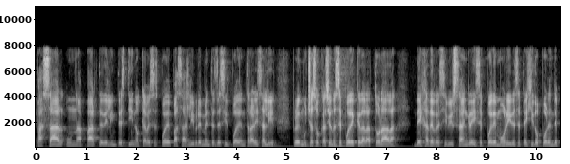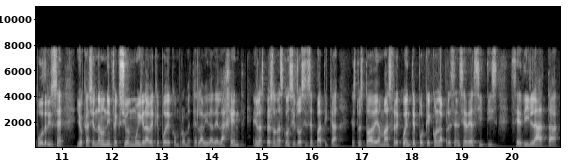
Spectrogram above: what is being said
pasar una parte del intestino que a veces puede pasar libremente, es decir, puede entrar y salir, pero en muchas ocasiones se puede quedar atorada, deja de recibir sangre y se puede morir ese tejido, por ende pudrirse y ocasionar una infección muy grave que puede comprometer la vida de la gente. En las personas con cirrosis hepática esto es todavía más frecuente porque con la presencia de asitis se dilata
